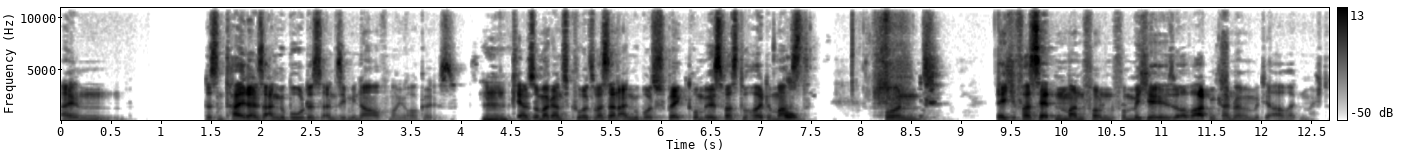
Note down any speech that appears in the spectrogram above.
ein, dass ein Teil deines Angebotes ein Seminar auf Mallorca ist. Mhm. Erklär uns doch mal ganz kurz, was dein Angebotsspektrum ist, was du heute machst. Oh. Und welche Facetten man von, von Michael so erwarten kann, wenn man mit dir arbeiten möchte.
